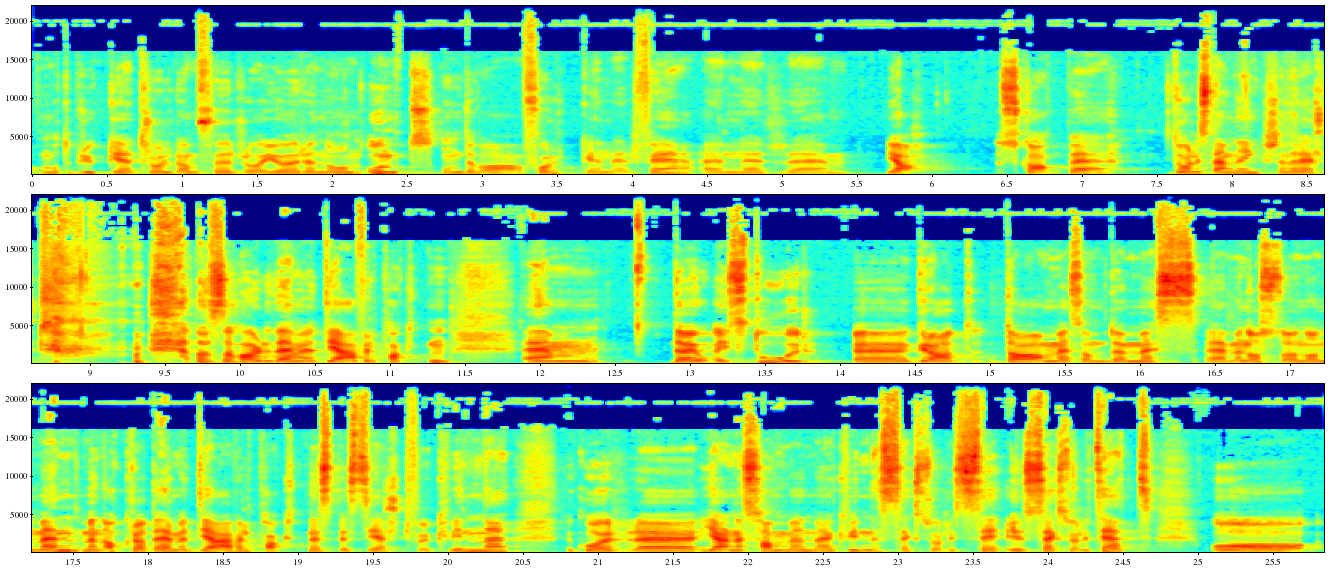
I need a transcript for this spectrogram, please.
på en måte bruke trolldom for å gjøre noen ondt, om det var folk eller fe, eller eh, ja, skape dårlig stemning generelt. og så har du det med djevelpakten. Um, det er jo i stor uh, grad damer som dømmes, uh, men også noen menn. Men akkurat det her med djevelpakten er spesielt for kvinner. Det går uh, gjerne sammen med kvinners seksualitet. Og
